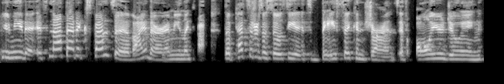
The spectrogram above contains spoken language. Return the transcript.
You need it. It's not that expensive either. I mean, like uh, the Pet Sitters Associates basic insurance, if all you're doing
